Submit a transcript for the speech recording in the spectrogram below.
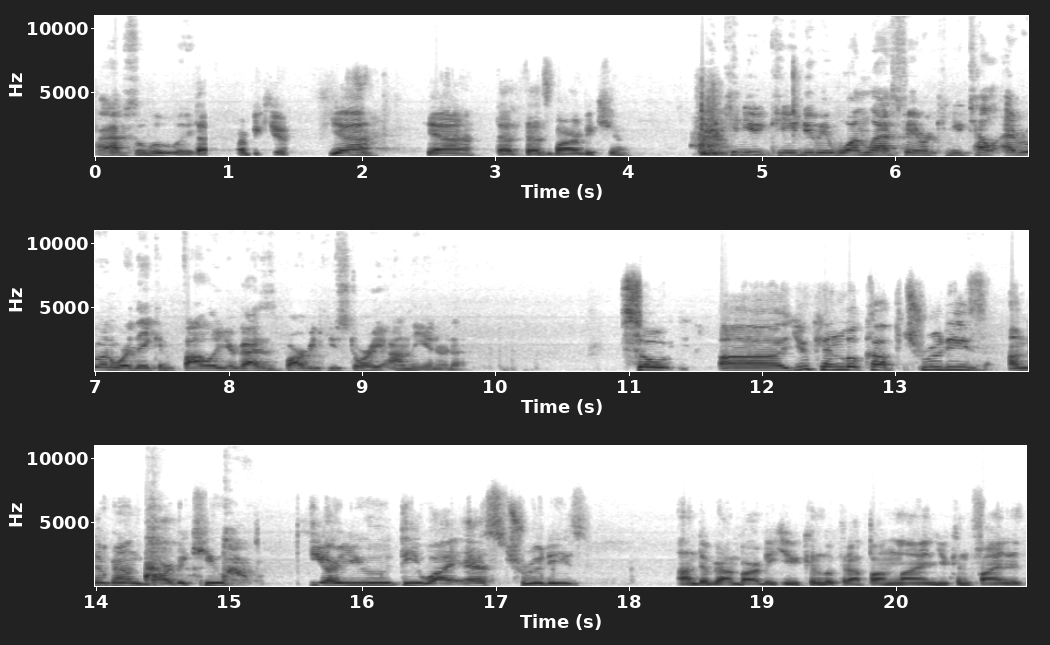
absolutely, that's barbecue. Yeah, yeah, that's that's barbecue. Can you can you do me one last favor? Can you tell everyone where they can follow your guys' barbecue story on the internet? So uh, you can look up Trudy's Underground Barbecue, T R U D Y S, Trudy's Underground Barbecue. You can look it up online. You can find it.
